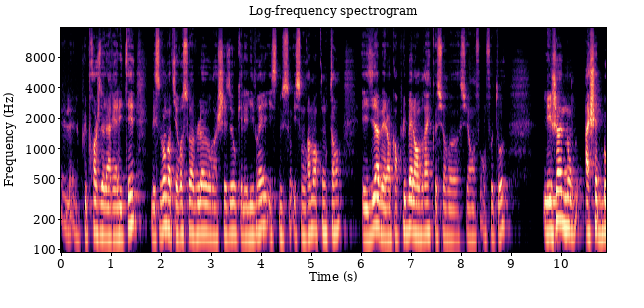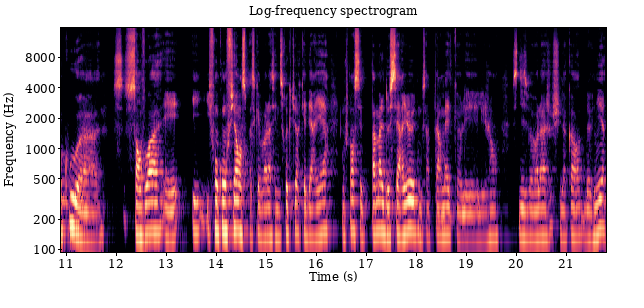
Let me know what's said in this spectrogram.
le plus proche de la réalité. Mais souvent, quand ils reçoivent l'œuvre chez eux ou qu'elle est livrée, ils, sont, ils sont vraiment contents et ils disent ah, elle est encore plus belle en vrai que sur, euh, sur en, photo. Les jeunes achètent beaucoup sans voix et ils, font confiance parce que voilà, c'est une structure qui est derrière. Donc je pense que c'est pas mal de sérieux, donc ça permet que les, les gens se disent ben voilà, je, suis d'accord de venir.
